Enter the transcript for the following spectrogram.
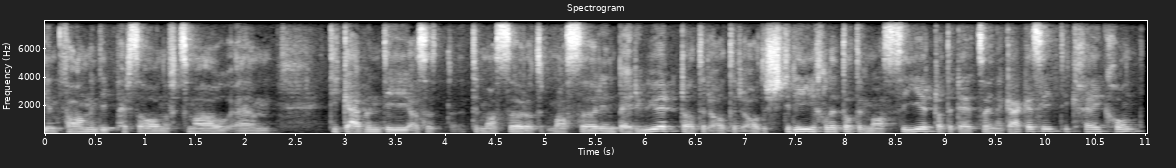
die empfangende Person auf einmal ähm, die gebende, also der Masseur oder die Masseurin berührt oder, oder, oder streichelt oder massiert oder dort so in eine Gegenseitigkeit kommt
